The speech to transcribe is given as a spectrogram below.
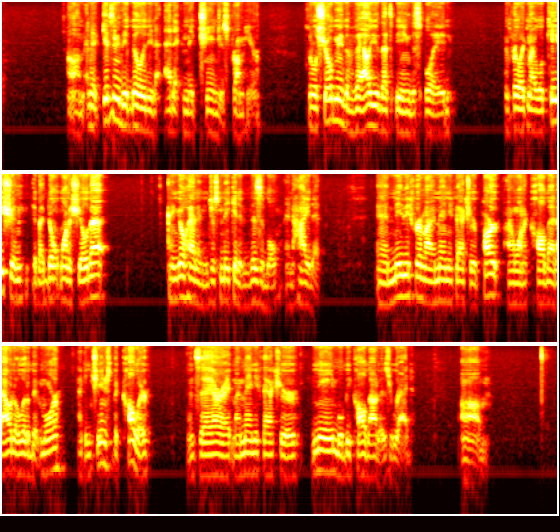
Um, and it gives me the ability to edit and make changes from here. So it'll show me the value that's being displayed. And for like my location, if I don't want to show that, I can go ahead and just make it invisible and hide it. And maybe for my manufacturer part, I want to call that out a little bit more. I can change the color and say, all right, my manufacturer name will be called out as red. Um,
